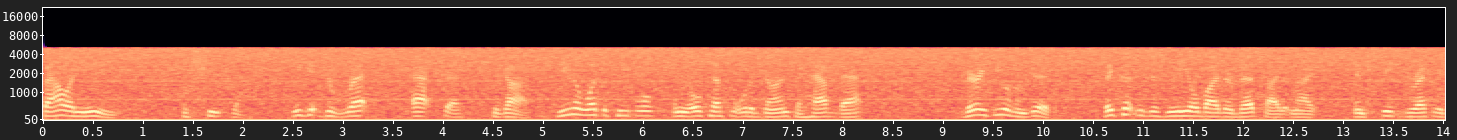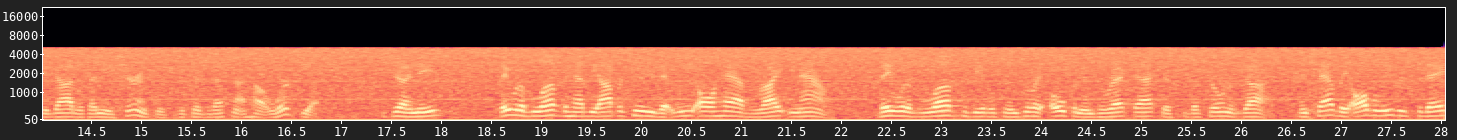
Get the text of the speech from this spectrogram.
bow a knee to seek God. We get direct access to God. Do you know what the people in the Old Testament would have done to have that? Very few of them did. They couldn't just kneel by their bedside at night and speak directly to God with any assurances because that's not how it works yet. See what I mean? They would have loved to have the opportunity that we all have right now. They would have loved to be able to enjoy open and direct access to the throne of God. And sadly, all believers today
